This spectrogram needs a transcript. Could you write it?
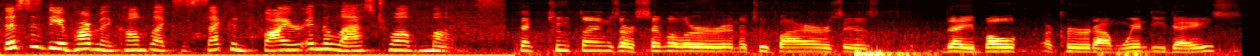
This is the apartment complex's second fire in the last 12 months. I think two things are similar in the two fires is they both occurred on windy days.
